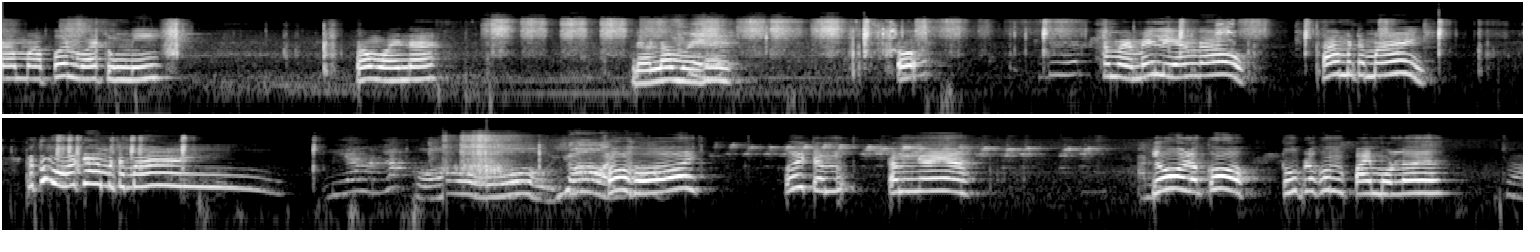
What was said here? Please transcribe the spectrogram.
นะม้าเพื่อนไว้ตรงนี้ เอาไว้นะเดี๋ยวเราไม่ให้เออทำไมไม่เลี้ยงเราฆ่ามันทำไม แล้วก็บอกว่าฆ่ามันทำไม เลี้ยงมันรักของโอ้โหย่อโอ้โหยเฮ้ยทำทำไงอะโยแล้วก็ทุบแล้วก็มันไปหมดเลย ใช่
